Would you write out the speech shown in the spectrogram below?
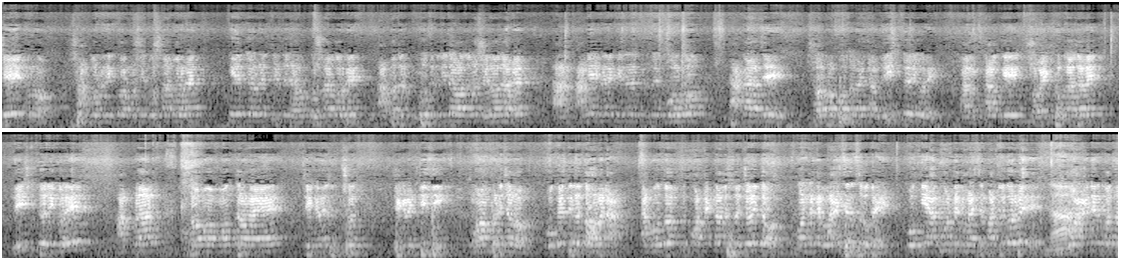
যে কোনো সাংগঠনিক কর্মসূচি ঘোষণা করবেন কেন্দ্রীয় নেতৃত্ব যখন ঘোষণা করবে আপনাদের প্রতিনিধি দেওয়ার জন্য সেটাও যাবেন। আর আমি এখানে কেন্দ্রীয় নেতৃত্বকে বলব ঢাকা যে সর্বপ্রথম একটা লিস্ট তৈরি করে কারণ কালকে সবাই খুলনা যাবে। লিস্ট তৈরি করে আপনার শ্রম মন্ত্রণালয়ে যেখানে যেখানে ডিজি মহাপরিচালক ওকে দিলে তো হবে না। কারণ ও তো কন্ট্রাক্টরের সাথে জড়িত। কন্ট্রাক্টের লাইসেন্সও দেয়। ও কি আর কন্ট্রাক্টের লাইসেন্স বাতিল করবে? ও আইনের কথা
